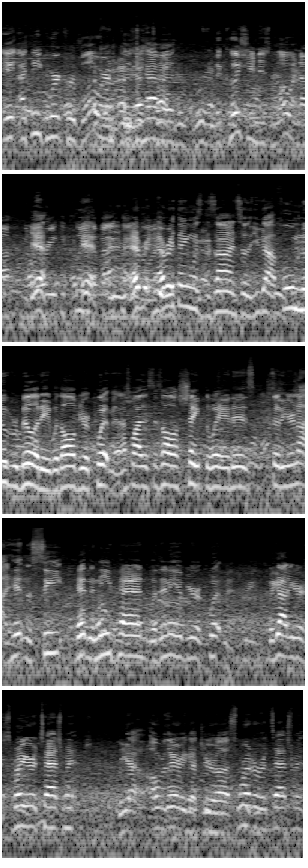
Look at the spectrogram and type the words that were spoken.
it, I think it can work for a blower because you have a the cushion is low enough you know, Yeah. where you can clear the backpack. Every, everything was designed so that you got full maneuverability with all of your equipment. That's why this is all shaped the way it is, so that you're not hitting the seat, hitting the knee pad with any of your equipment. We got your sprayer attachment. You got over there. You got your uh, spreader attachment.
